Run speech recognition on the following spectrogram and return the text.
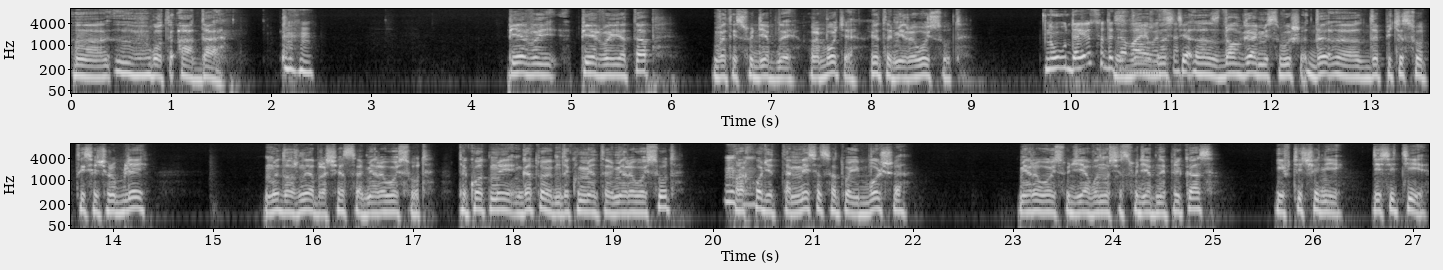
А, вот, а, да. Угу. Первый, первый этап в этой судебной работе – это мировой суд. Ну, удается договариваться? С, с долгами свыше до, до 500 тысяч рублей мы должны обращаться в мировой суд. Так вот, мы готовим документы в мировой суд, угу. проходит там месяц, а то и больше – мировой судья выносит судебный приказ, и в течение 10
